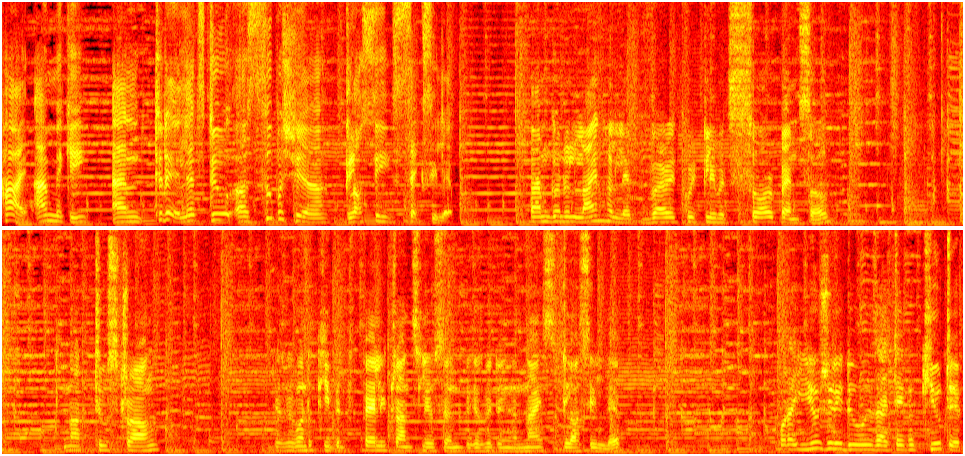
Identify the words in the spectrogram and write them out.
Hi, I'm Mickey, and today let's do a super sheer, glossy, sexy lip. I'm going to line her lip very quickly with Soar Pencil. Not too strong, because we want to keep it fairly translucent because we're doing a nice glossy lip. What I usually do is I take a Q-tip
